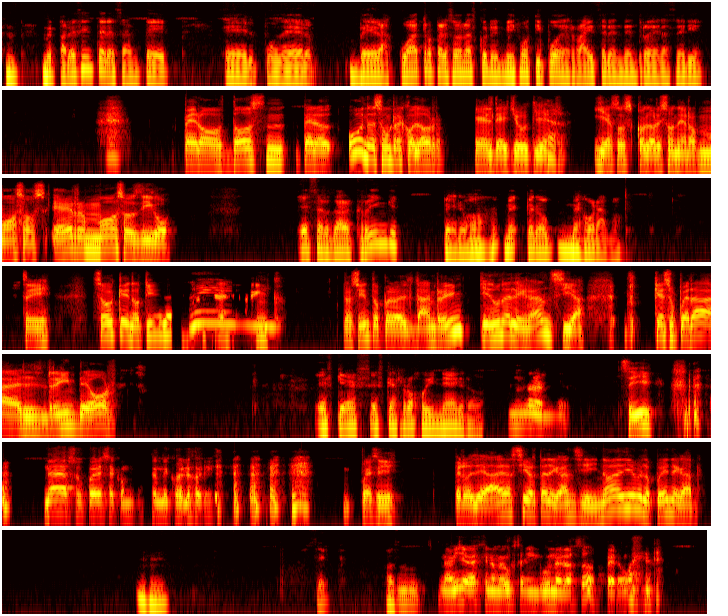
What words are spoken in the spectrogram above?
Me parece interesante el poder ver a cuatro personas con el mismo tipo de Riser en dentro de la serie. Pero dos, pero uno es un recolor, el de Jugler. Y esos colores son hermosos, hermosos, digo. Es el Dark Ring, pero, me- pero mejorado. Sí, solo que no tiene del ring. Lo siento, pero el Dan Ring tiene una elegancia que supera el ring de Or. Es que es, es que es rojo y negro. No, no, Sí, nada supera esa combinación de colores. pues sí. Pero le da cierta elegancia y nadie me lo puede negar. Sí. A mí la verdad es que no me gusta ninguno de los dos, pero bueno,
